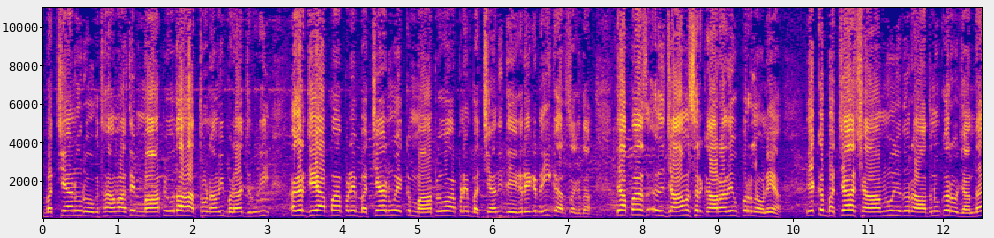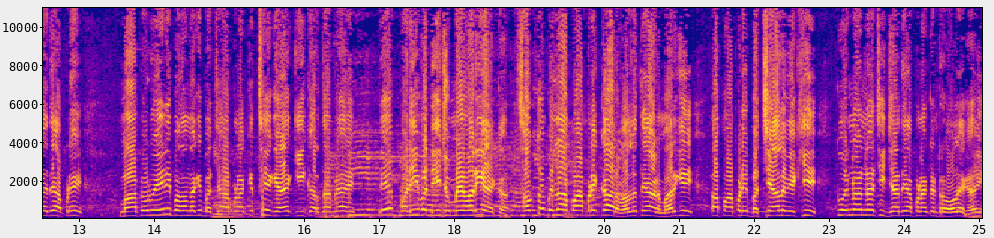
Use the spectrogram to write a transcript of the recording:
ਬੱਚਿਆਂ ਨੂੰ ਰੋਕਥਾਮ ਵਾਸਤੇ ਮਾਪਿਓ ਦਾ ਹੱਥ ਹੋਣਾ ਵੀ ਬੜਾ ਜ਼ਰੂਰੀ। ਅਗਰ ਜੇ ਆਪਾਂ ਆਪਣੇ ਬੱਚਿਆਂ ਨੂੰ ਇੱਕ ਮਾਪਿਓ ਆਪਣੇ ਬੱਚਿਆਂ ਦੀ ਦੇਖਰੇਖ ਨਹੀਂ ਕਰ ਸਕਦਾ, ਤੇ ਆਪਾਂ ਇਲਜ਼ਾਮ ਸਰਕਾਰਾਂ ਦੇ ਉੱਪਰ ਲਾਉਣੇ ਆ। ਇੱਕ ਬੱਚਾ ਸ਼ਾਮ ਨੂੰ ਜਦੋਂ ਰਾਤ ਨੂੰ ਘਰੋਂ ਜਾਂਦਾ ਹੈ ਤੇ ਆਪਣੇ ਮਾਪਿਓ ਨੂੰ ਇਹ ਨਹੀਂ ਪਤਾ ਹੁੰਦਾ ਕਿ ਬੱਚਾ ਆਪਣਾ ਕਿੱਥੇ ਗਿਆ ਹੈ ਕੀ ਕਰਦਾ ਪਿਆ ਹੈ। ਇਹ ਬੜੀ ਵੱਡੀ ਜ਼ਿੰਮੇਵਾਰੀ ਹੈ ਇੱਕ। ਸਭ ਤੋਂ ਪਹਿਲਾਂ ਆਪਾਂ ਆਪਣੇ ਘਰ ਵੱਲ ਧਿਆਨ ਮਾਰੀਏ ਆਪਾਂ ਆਪਣੇ ਬੱਚਿਆਂ ਵੱਲ ਵੇਖੀਏ ਕੋਈ ਇਹਨਾਂ ਇਹਨਾਂ ਚੀਜ਼ਾਂ ਤੇ ਆਪਣਾ ਕੰਟਰੋਲ ਹੈਗਾ ਏ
